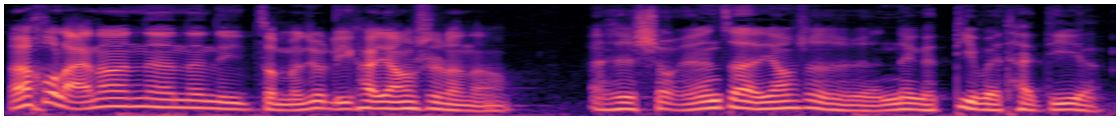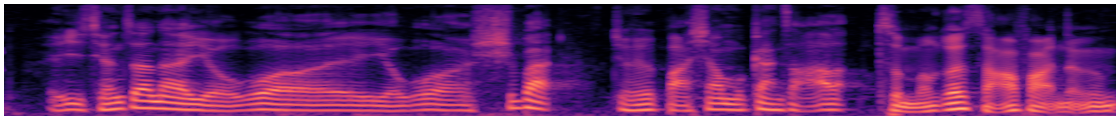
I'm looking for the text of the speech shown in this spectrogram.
哎，后来呢？那那你怎么就离开央视了呢？呃，首先在央视那个地位太低了，以前在那有过有过失败。就是把项目干砸了，怎么个砸法能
